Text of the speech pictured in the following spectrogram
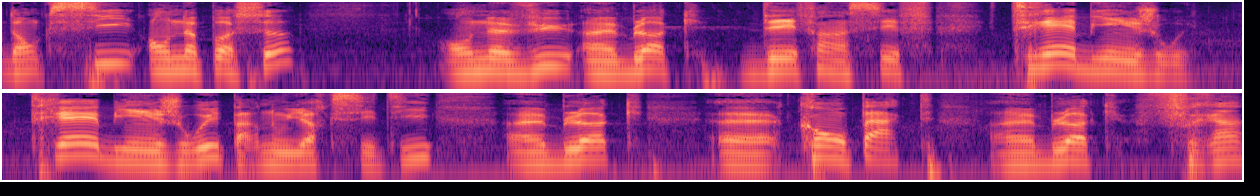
Donc, si on n'a pas ça, on a vu un bloc défensif très bien joué. Très bien joué par New York City. Un bloc euh, compact, un bloc franc,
